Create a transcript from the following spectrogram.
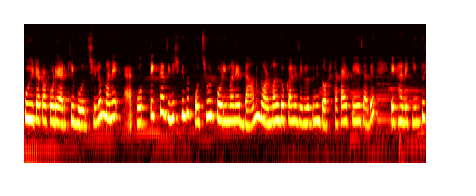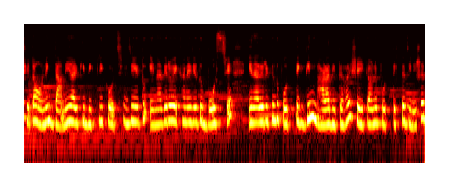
কুড়ি টাকা করে আর কি বলছিল। মানে প্রত্যেকটা জিনিস কিন্তু প্রচুর পরিমাণে দাম। নর্মাল দোকানে যেগুলো তুমি দশ টাকায় পেয়ে যাবে, এখানে কিন্তু সেটা অনেক দামে আর কি বিক্রি করছে। যেহেতু এনাদেরও এখানে যেহেতু বসছে, এনাদেরও কিন্তু প্রত্যেক দিন ভাড়া দিতে হয়। সেই কারণে প্রত্যেকটা জিনিসের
